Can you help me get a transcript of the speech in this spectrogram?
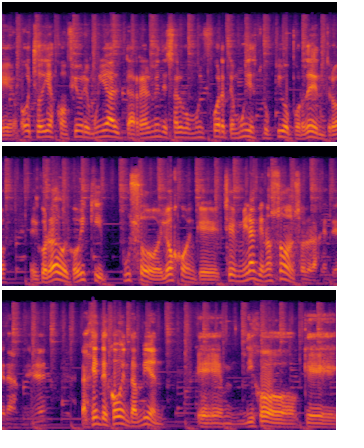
Eh, ocho días con fiebre muy alta, realmente es algo muy fuerte, muy destructivo por dentro. El Colorado Volkovitsky puso el ojo en que, che, mirá que no son solo la gente grande, ¿eh? la gente joven también. Eh, dijo que-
